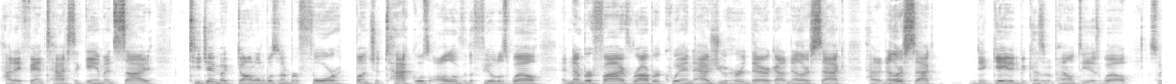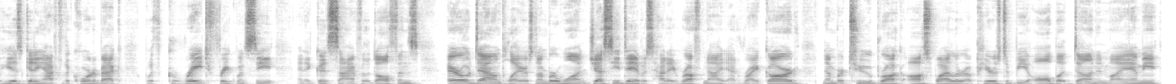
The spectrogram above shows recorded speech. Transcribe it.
had a fantastic game inside. TJ McDonald was number four, bunch of tackles all over the field as well. And number five, Robert Quinn, as you heard there, got another sack, had another sack negated because of a penalty as well. So he is getting after the quarterback with great frequency and a good sign for the Dolphins. Arrow down players. Number one, Jesse Davis had a rough night at right guard. Number two, Brock Osweiler appears to be all but done in Miami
